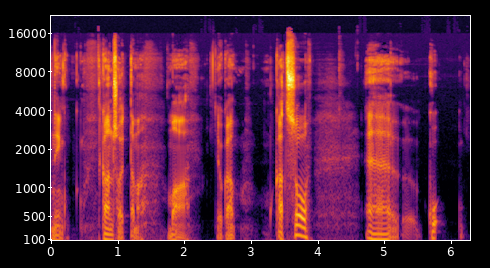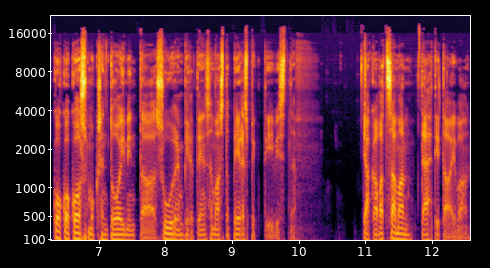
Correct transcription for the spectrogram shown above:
niin kuin, kansoittama maa, joka katsoo ää, ko- koko kosmoksen toimintaa suurin piirtein samasta perspektiivistä. Jakavat saman tähtitaivaan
